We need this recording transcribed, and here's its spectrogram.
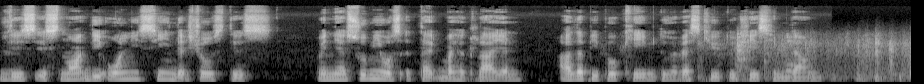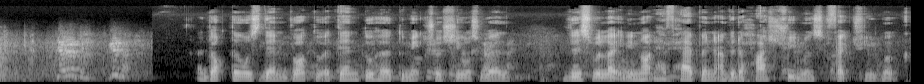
This is not the only scene that shows this. When Yasumi was attacked by her client, other people came to her rescue to chase him down. A doctor was then brought to attend to her to make sure she was well. This would likely not have happened under the harsh treatments of factory work.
